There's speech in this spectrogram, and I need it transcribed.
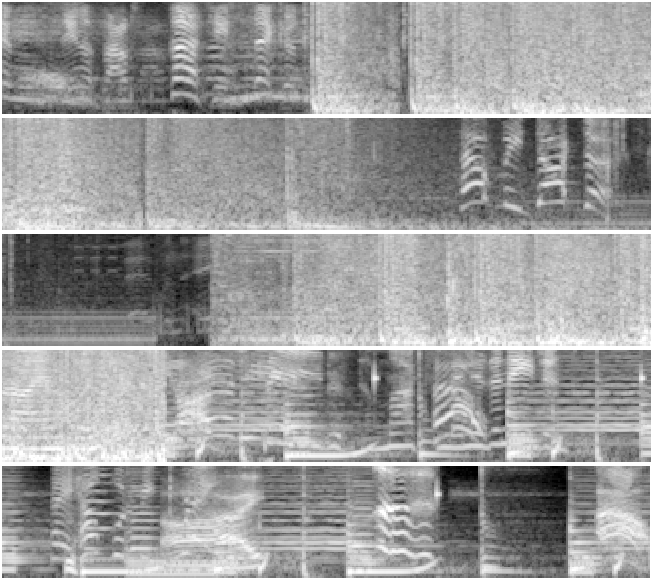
ends in about 30 seconds. Help me, doctor! Trying Godspeed! The marksman is an agent. Hey, help would be great. Alright. Ow!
